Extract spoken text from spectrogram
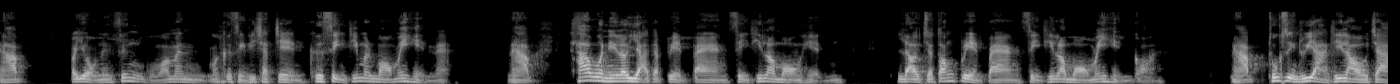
นะครับ ประโยคหนึ่งซึ่งผมว่ามันมันคือสิ่งที่ชัดเจน คือสิ่งที่มันมองไม่เห็นนะนะครับ ถ้าวันนี้เราอยากจะเปลี่ยนแปลงสิ่งที่เรามองเห็น เราจะต้องเปลี่ยนแปลงสิ่งที่เรามองไม่เห็นก่อนนะครับ ทุกสิ่งทุกอย่างที่เราจะ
